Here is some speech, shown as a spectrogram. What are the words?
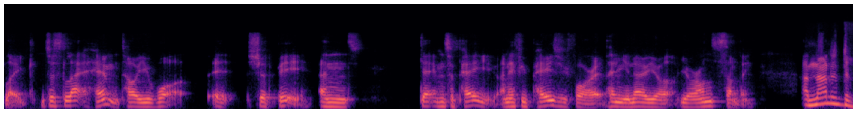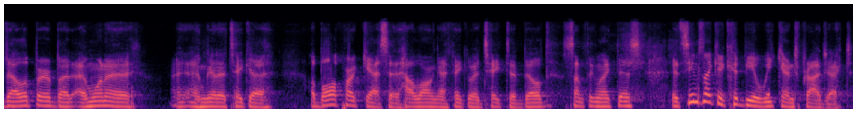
Like, just let him tell you what it should be and get him to pay you. And if he pays you for it, then you know you're you're onto something. I'm not a developer, but I want to. I'm going to take a a ballpark guess at how long I think it would take to build something like this. It seems like it could be a weekend project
